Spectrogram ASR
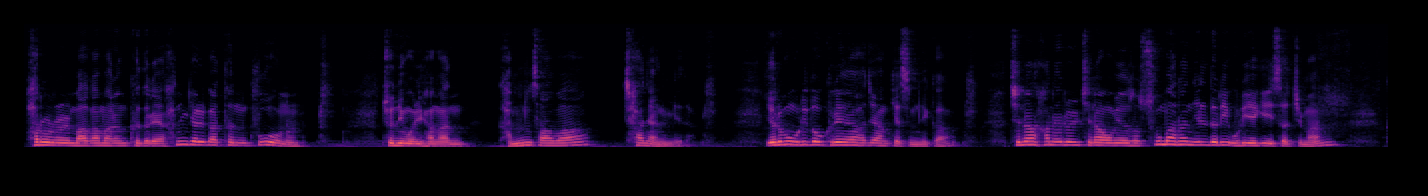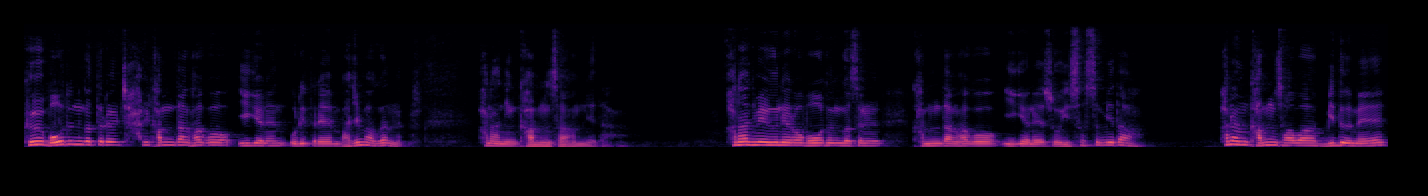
하루를 마감하는 그들의 한결같은 구호는 주님을 향한 감사와 찬양입니다. 여러분, 우리도 그래야 하지 않겠습니까? 지난 한 해를 지나오면서 수많은 일들이 우리에게 있었지만 그 모든 것들을 잘 감당하고 이겨낸 우리들의 마지막은 하나님 감사합니다. 하나님의 은혜로 모든 것을 감당하고 이겨낼 수 있었습니다. 하는 감사와 믿음의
